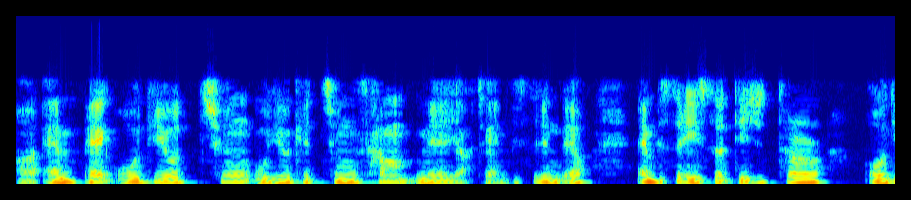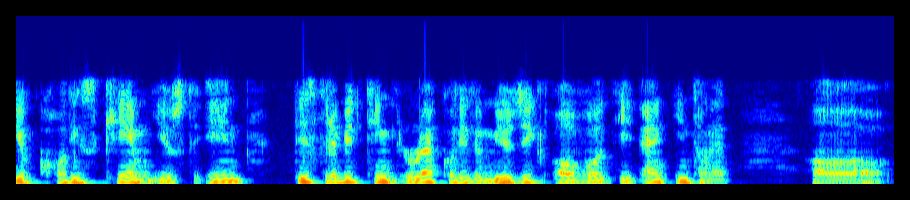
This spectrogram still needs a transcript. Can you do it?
어, MPEG 오디오층 오디오 계층 3의 약자가 MP3인데요. MP3 is a digital audio coding scheme used in distributing recorded music over the internet. 어,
